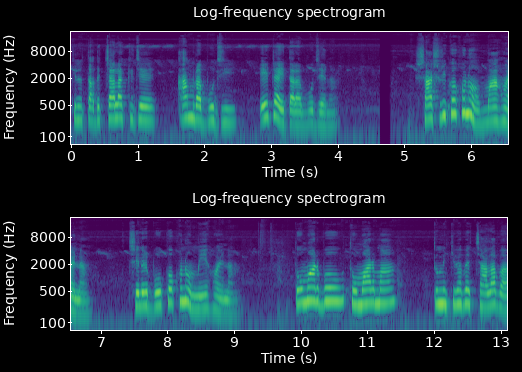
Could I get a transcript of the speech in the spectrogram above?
কিন্তু তাদের চালাকি যে আমরা বুঝি, এটাই তারা বুঝে না। শাশুড়ি কখনো মা হয় না, ছেলের বউ কখনো মেয়ে হয় না। তোমার বউ, তোমার মা, তুমি কীভাবে চালাবা?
